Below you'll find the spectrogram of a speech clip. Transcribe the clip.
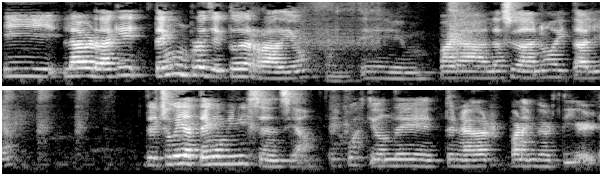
Y la verdad que tengo un proyecto de radio eh, para la ciudad de Nueva Italia. De hecho que ya tengo mi licencia. Es cuestión de tener para invertir.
